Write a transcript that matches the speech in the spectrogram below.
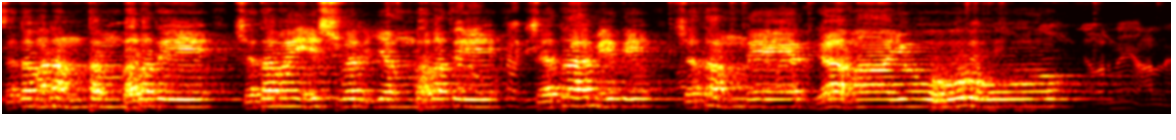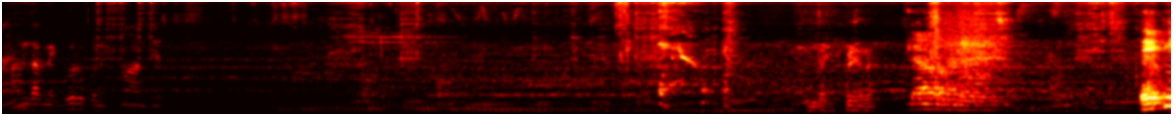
శతమనంతం భవతి శతమైశ్వర్యం భవతి శతమితి శతం దీర్ఘమాయు ఎవరిని? వాళ్ళని? అందరిని గురుకుని. చేస్తాం. యజ్ఞ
